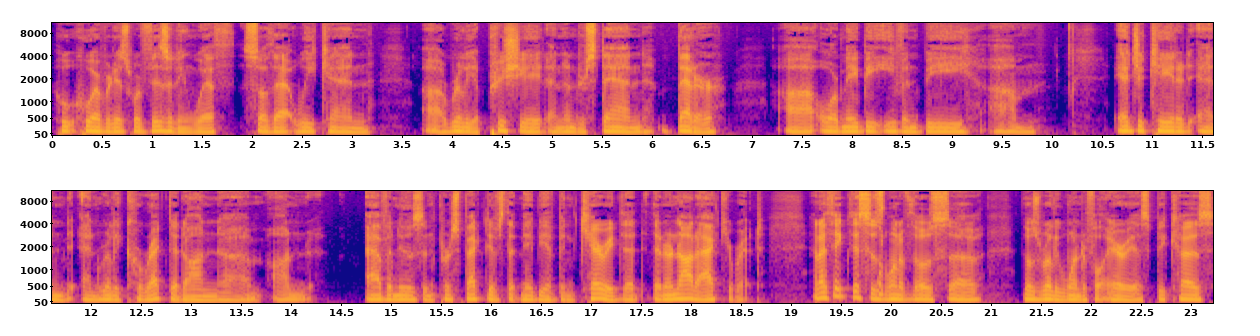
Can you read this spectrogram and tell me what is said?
who, whoever it is we're visiting with, so that we can uh, really appreciate and understand better, uh, or maybe even be um, educated and and really corrected on um, on avenues and perspectives that maybe have been carried that, that are not accurate. And I think this is one of those uh, those really wonderful areas because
